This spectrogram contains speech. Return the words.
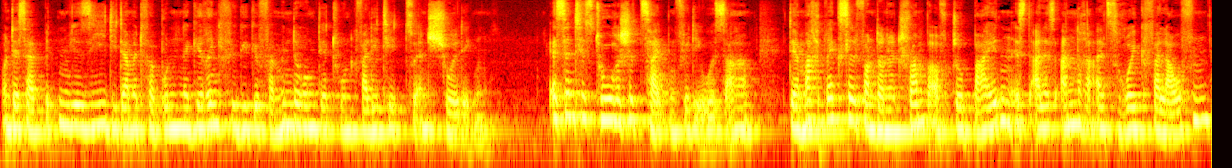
und deshalb bitten wir Sie, die damit verbundene geringfügige Verminderung der Tonqualität zu entschuldigen. Es sind historische Zeiten für die USA. Der Machtwechsel von Donald Trump auf Joe Biden ist alles andere als ruhig verlaufen.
